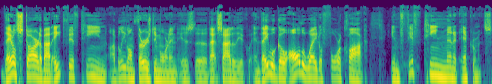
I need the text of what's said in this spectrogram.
They'll start about eight fifteen, I believe, on Thursday morning. Is uh, that side of the and they will go all the way to four o'clock in fifteen minute increments.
